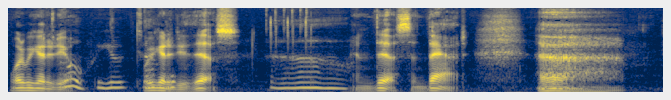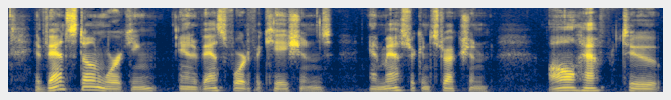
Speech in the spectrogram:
What do we got to do? Oh, we got to do this. Oh. and this and that. Uh, advanced stoneworking and advanced fortifications and master construction all have to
